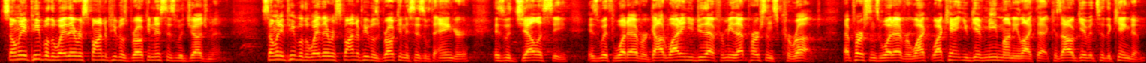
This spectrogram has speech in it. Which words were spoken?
So many people, the way they respond to people's brokenness is with judgment. So many people, the way they respond to people's brokenness is with anger, is with jealousy, is with whatever. God, why didn't you do that for me? That person's corrupt. That person's whatever. Why, why can't you give me money like that? Because I'll give it to the kingdom.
